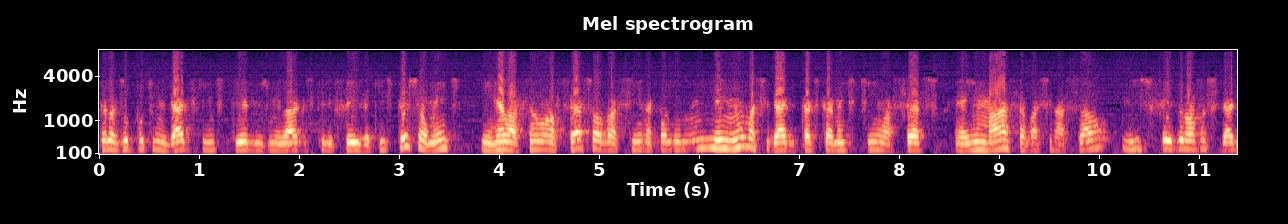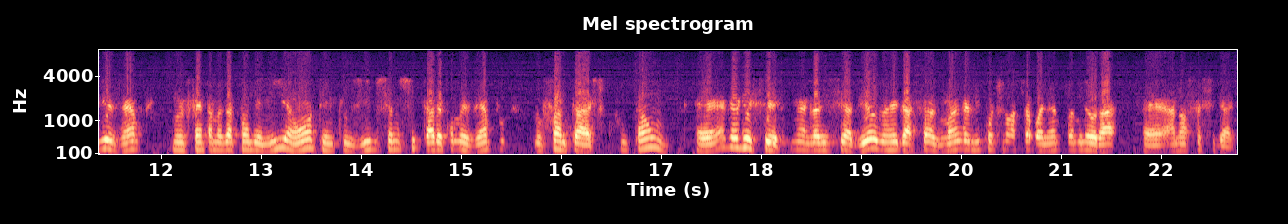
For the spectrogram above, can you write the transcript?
pelas oportunidades que a gente teve, os milagres que ele fez aqui, especialmente em relação ao acesso à vacina, quando nenhuma cidade praticamente tinha acesso é, em massa à vacinação, e isso fez da nossa cidade exemplo no enfrentamento da pandemia, ontem, inclusive, sendo citada como exemplo no Fantástico. Então, é, agradecer, né? agradecer a Deus, arregaçar as mangas e continuar trabalhando para melhorar é, a nossa cidade.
